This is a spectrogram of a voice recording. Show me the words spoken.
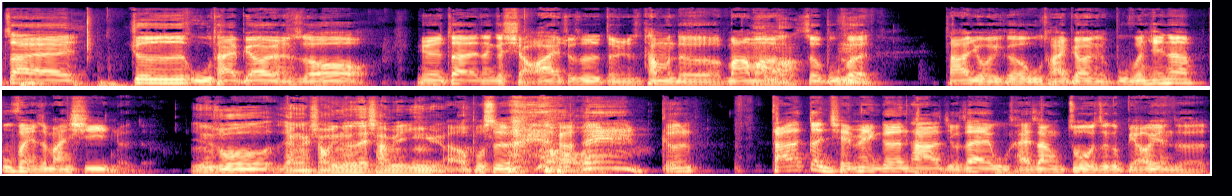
在就是舞台表演的时候，因为在那个小爱就是等于是他们的妈妈这部分，他有一个舞台表演的部分，其实那部分也是蛮吸引人的。你是说两个小婴儿在下面应援？哦，不是，哦。跟他更前面跟他有在舞台上做这个表演的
